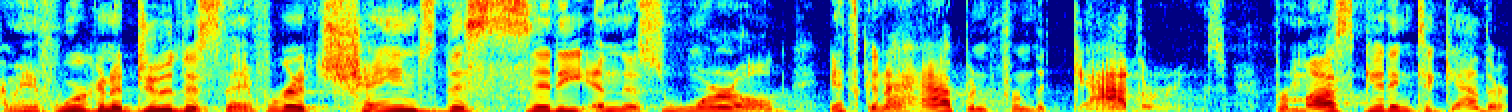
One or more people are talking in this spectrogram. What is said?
I mean, if we're going to do this thing, if we're going to change this city and this world, it's going to happen from the gatherings, from us getting together.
